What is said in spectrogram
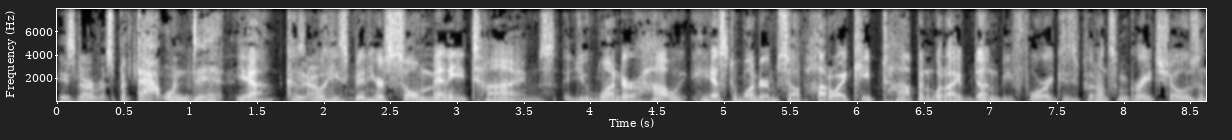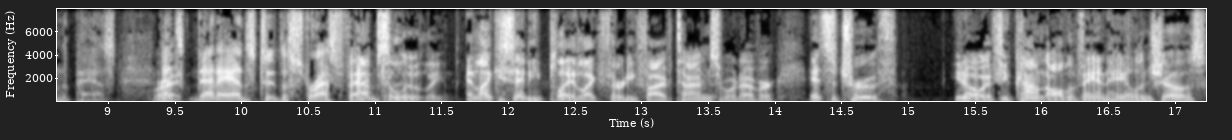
he's nervous, but that one did. Yeah, because You know? well, he's been here so many times. You wonder how he has to wonder himself. How do I keep topping what I've done before? Because he's put on some great shows in the past. That's, Right. That adds to the stress factor. Absolutely. And like you said, he played like 35 times or whatever. It's the truth. You know, if you count all the Van Halen shows,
